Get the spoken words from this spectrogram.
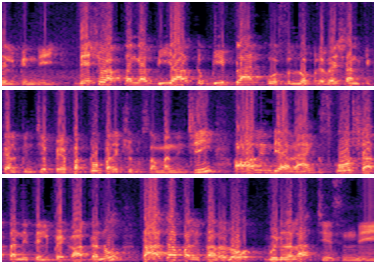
తెలిపింది. దేశవ్యాప్తంగా బీఆర్క్ బి ప్లాన్ కోర్సుల్లో ప్రవేశానికి కల్పించే పేపర్ టూ పరీక్షకు సంబంధించి ఆల్ ఇండియా ర్యాంక్ స్కోర్ శాతాన్ని తెలిపే కార్డును తాజా ఫలితాలలో విడుదల చేసింది.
